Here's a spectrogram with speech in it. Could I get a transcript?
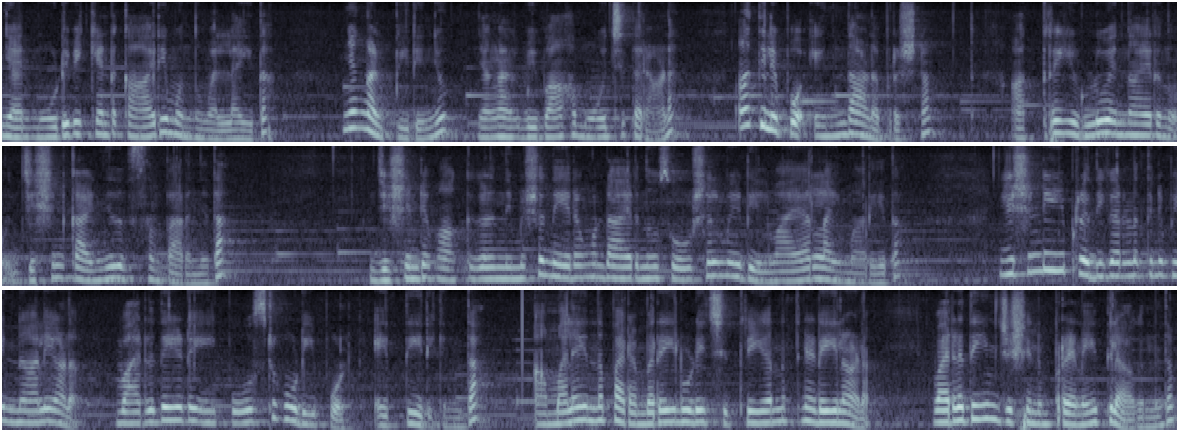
ഞാൻ മൂടിവെക്കേണ്ട കാര്യമൊന്നുമല്ല ഇത്. ഞങ്ങൾ പിരിഞ്ഞു. ഞങ്ങൾ വിവാഹമോചിതരാണ്. അതിലിപ്പോൾ എന്താണ് പ്രശ്നം? അത്രയുള്ളൂ എന്നായിരുന്നു ജിഷിൻ കഴിഞ്ഞ ദിവസം പറഞ്ഞത്. ജിഷിന്റെ വാക്കുകൾ നിമിഷ നേരം കൊണ്ടായിരുന്നു സോഷ്യൽ മീഡിയയിൽ വൈറലായി മാറിയത്. ജിഷിന്റെ ഈ പ്രതികരണത്തിന് പിന്നാലെയാണ് വരതയുടെ ഈ പോസ്റ്റ് കൂടി ഇപ്പോൾ എത്തിയിരിക്കുന്നത്. അമല എന്ന പരമ്പരയിലൂടെ ചിത്രീകരണത്തിനിടയിലാണ് വരതയും ജിഷിനും പ്രണയത്തിലാകുന്നതും.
